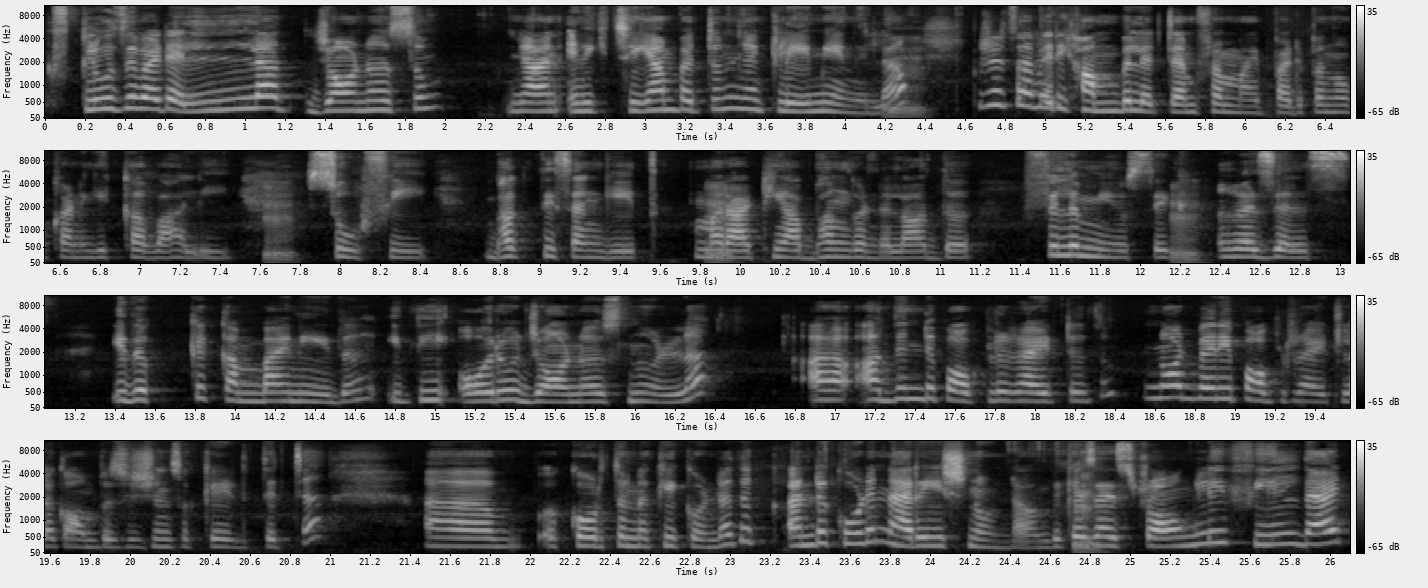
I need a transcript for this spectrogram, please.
എക്സ്ക്ലൂസീവായിട്ട് എല്ലാ ജോണേഴ്സും ഞാൻ എനിക്ക് ചെയ്യാൻ പറ്റും ഞാൻ ക്ലെയിം ചെയ്യുന്നില്ല. പക്ഷേ it's a very humble attempt from my part ഇപ്പം നോക്കുകയാണെങ്കിൽ കവാലി സൂഫി ഭക്തി സംഗീത് മറാഠി അഭംഗ് ഉണ്ടല്ലോ അത് ഫിലിം മ്യൂസിക് ഗസൽസ് ഇതൊക്കെ കമ്പൈൻ ചെയ്ത് ഇത് ഈ ഓരോ ജോണേഴ്സിനുള്ള അതിന്റെ പോപ്പുലർ ആയിട്ടതും നോട്ട് വെരി പോപ്പുലർ ആയിട്ടുള്ള കോമ്പോസിഷൻസ് ഒക്കെ എടുത്തിട്ട് കോർത്തുണക്കിക്കൊണ്ട് അത് എന്റെ കൂടെ നരേഷനും ഉണ്ടാവും. Because I strongly feel that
